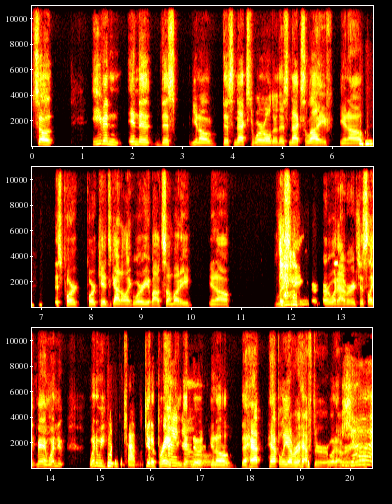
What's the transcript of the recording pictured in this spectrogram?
so even in the this, you know, this next world or this next life, you know, mm-hmm. this poor poor kid's got to like worry about somebody, you know, listening or, or whatever. It's just like, man, when do when do we get a break and get into you know the hap- happily ever after or whatever? You know? Yeah,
